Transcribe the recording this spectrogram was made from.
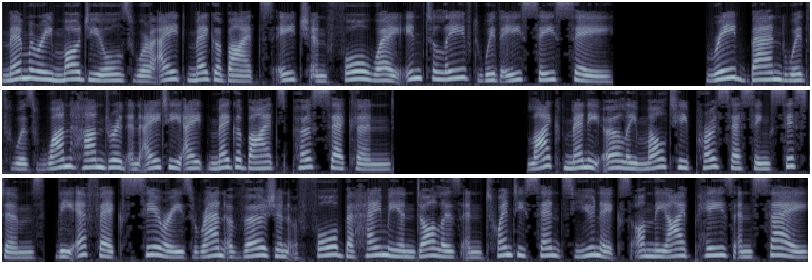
Memory modules were 8 MB each and four-way interleaved with ECC. Read bandwidth was 188 MB per second. Like many early multi-processing systems, the FX series ran a version of 4 Bahamian dollars and 20 cents Unix on the IPs and SAE,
